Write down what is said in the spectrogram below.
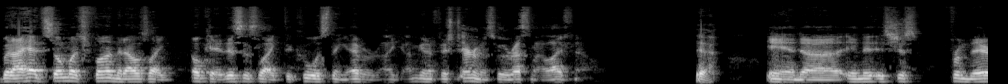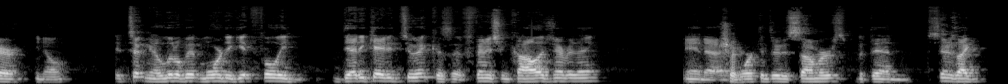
But I had so much fun that I was like, okay, this is like the coolest thing ever. Like I'm going to fish tournaments for the rest of my life now. Yeah. And uh, and it's just from there, you know, it took me a little bit more to get fully dedicated to it because of finishing college and everything, and uh, Sure. working through the summers. But then as soon as I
